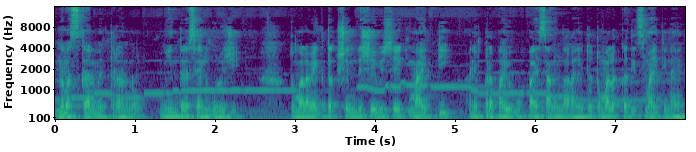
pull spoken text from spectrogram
नमस्कार मित्रांनो मी इंद्रसेन गुरुजी. तुम्हाला मी एक दक्षिण दिशेविषयी एक माहिती आणि प्रभावी उपाय सांगणार आहे. तो तुम्हाला कधीच माहिती नाही.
